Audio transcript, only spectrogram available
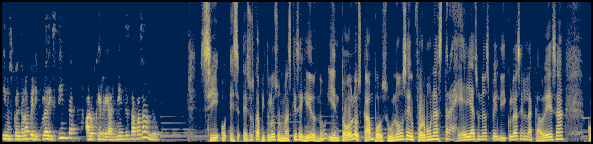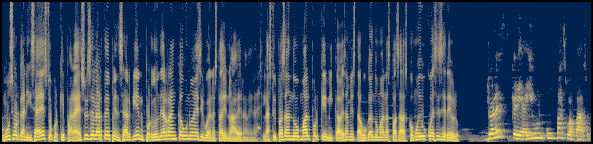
y nos cuenta una película distinta a lo que realmente está pasando. Sí, esos capítulos son más que seguidos, ¿no? Y en todos los campos, uno se forma unas tragedias, unas películas en la cabeza. ¿Cómo se organiza esto? Porque para eso es el arte de pensar bien. ¿Por dónde arranca uno a decir, bueno, está bien, a ver, a ver, la estoy pasando mal porque mi cabeza me está jugando malas pasadas? ¿Cómo educo a ese cerebro? Yo les creé ahí un, paso a paso.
